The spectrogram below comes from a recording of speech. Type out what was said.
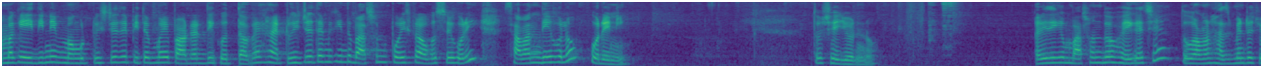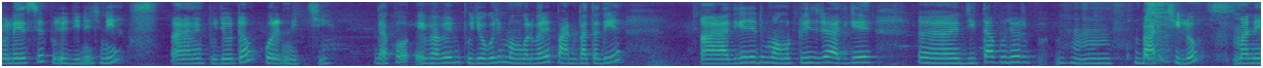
আমাকে এই দিনে মঙ্গল টুইসডেতে পিতম্বরি পাউডার দিয়ে করতে হবে। হ্যাঁ টুইসডেতে আমি কিন্তু বাসন পরিষ্কার অবশ্যই করি, সাবান দিয়ে হলেও করে নিই। তো সেই জন্য। আর এদিকে বাসন তো হয়ে গেছে, তো আমার হাজব্যান্ডও চলে এসেছে পুজোর জিনিস নিয়ে, আর আমি পুজোটাও করে নিচ্ছি। দেখো এইভাবে আমি পুজো করি মঙ্গলবারে পান পাতা দিয়ে। আর আজকে যেহেতু মঙ্গল টুইসডে, আজকে জিতা পুজোর বার ছিল মানে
